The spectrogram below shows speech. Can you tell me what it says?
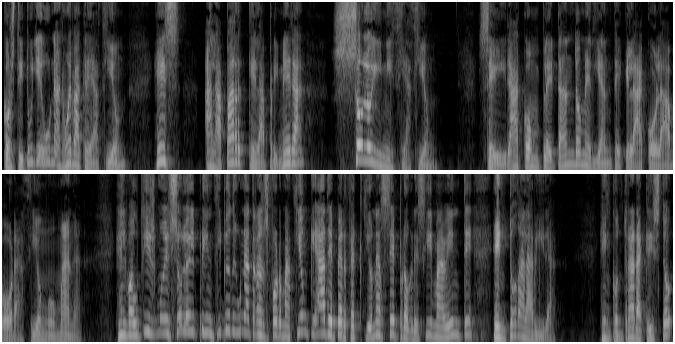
constituye una nueva creación, es a la par que la primera solo iniciación. Se irá completando mediante la colaboración humana, el bautismo es sólo el principio de una transformación que ha de perfeccionarse progresivamente en toda la vida. Encontrar a Cristo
